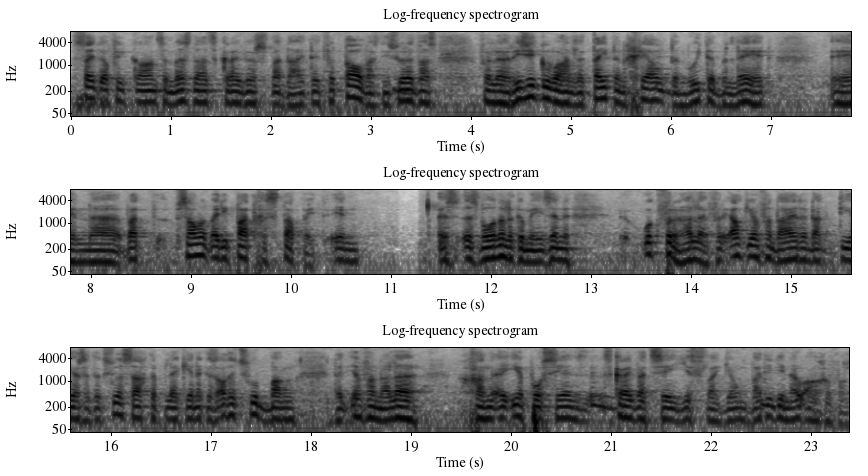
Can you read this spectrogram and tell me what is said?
Suid-Afrikaanse misdaadskrywers wat daai tyd vertaal was nie. So dit was vir hulle risiko waar hulle tyd en geld en moeite belê het en uh, wat saam met my die pad gestap het en is is wonderlike mense en ook vir hulle vir elkeen van daai redakteurs het ek so sagte plek en ek is altyd so bang dat een van hulle gaan 'n e-pos sê en skryf wat sê jy's like jong wat het jy nou aangevang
